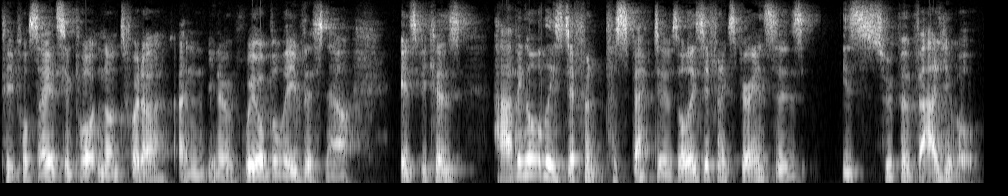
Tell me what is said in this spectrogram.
people say it's important on Twitter and, you know, we all believe this now. It's because having all these different perspectives, all these different experiences is super valuable.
